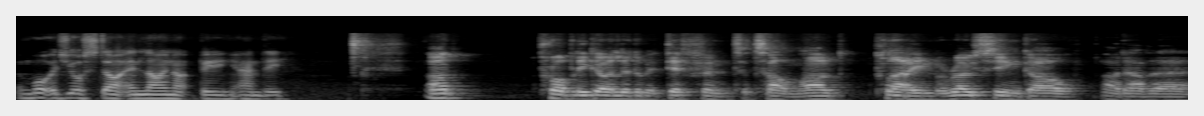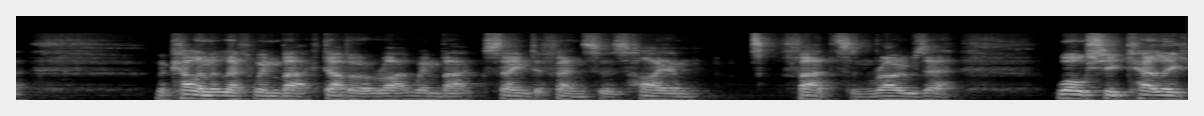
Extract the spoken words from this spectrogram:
And what would your starting lineup be, Andy? I'd probably go a little bit different to Tom. I'd play Marosi in goal. I'd have uh, McCallum at left wing back, Dabo at right wing back, same defence as Hyam, Fads and Rosa. Walshy, Kelly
